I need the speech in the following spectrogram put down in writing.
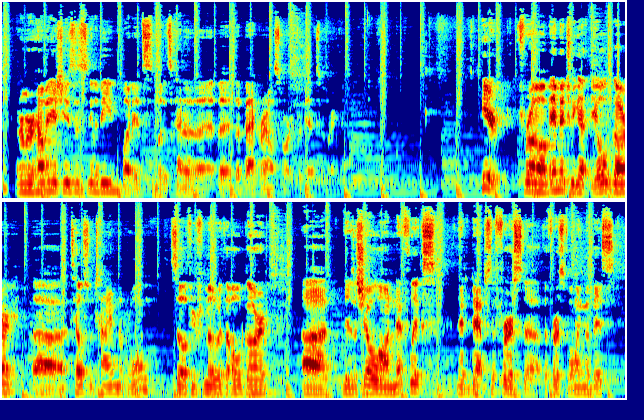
I don't remember how many issues this is going to be, but it's but it's kind of the, the, the background story for the X Men right now. Here, from Image, we got The Old Guard, uh, Tales from Time number one. So if you're familiar with The Old Guard, uh, there's a show on Netflix that adapts the first uh, the first volume of this.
